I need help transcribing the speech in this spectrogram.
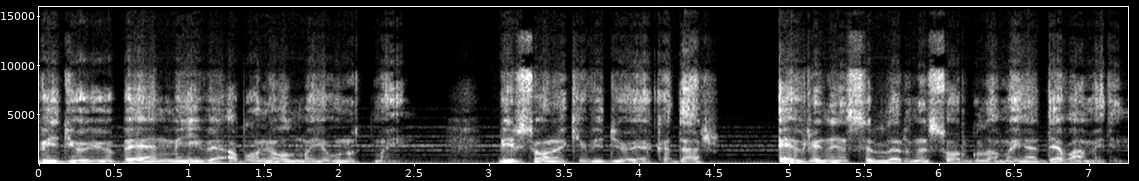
Videoyu beğenmeyi ve abone olmayı unutmayın. Bir sonraki videoya kadar evrenin sırlarını sorgulamaya devam edin.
